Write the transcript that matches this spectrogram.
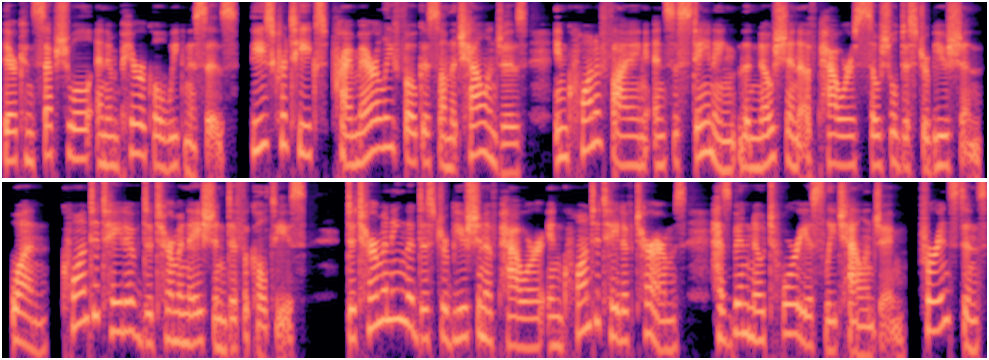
their conceptual and empirical weaknesses. These critiques primarily focus on the challenges in quantifying and sustaining the notion of power's social distribution. 1. Quantitative determination difficulties. Determining the distribution of power in quantitative terms has been notoriously challenging. For instance,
